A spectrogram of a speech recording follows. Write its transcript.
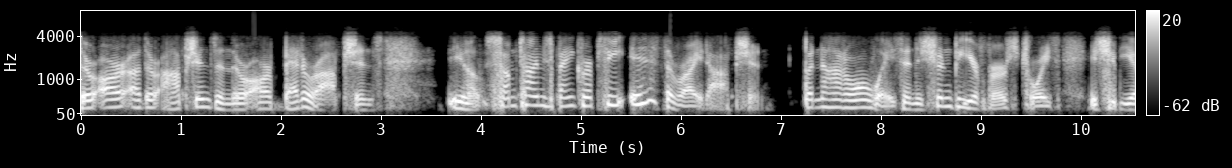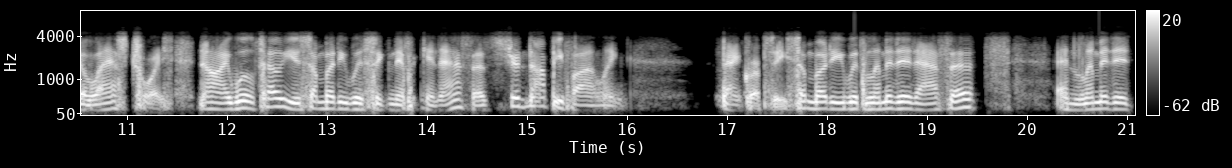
there are other options and there are better options you know, sometimes bankruptcy is the right option, but not always. And it shouldn't be your first choice. It should be your last choice. Now, I will tell you, somebody with significant assets should not be filing bankruptcy. Somebody with limited assets and limited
